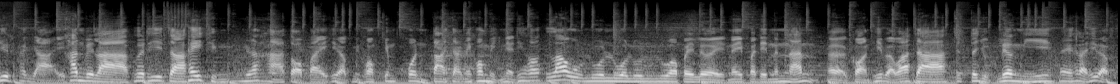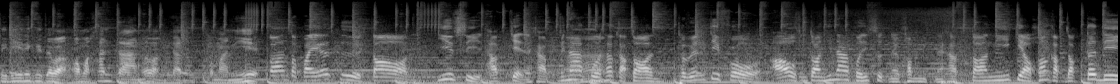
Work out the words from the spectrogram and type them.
ยืดขยายขั้นเวลาเพื่อที่จะให้ถึงเนื้อหาต่อไปที่แบบมีความเข้มข้นต่างจากในคอมิกเนี่ยที่เขาเล่ารัวๆรัวๆไปเลย ในประเด็นนั้นๆเออก่อนที่แบบว่าจะจะจะหยุดเรื่องนี้ในขณะที่แบบซีรีส์นี่คือจะแบบเอามาขั้นกลางระหว่างกันประมาณนี้ ตอนต่อไปก็คือตอน 24ทับ7 นะครับ ไม่น่ากลัวเท่ากับตอน 24 เอาเป็นตอนที่น่ากลัวที่สุดในคอมิกนะครับ ตอนนี้เกี่ยวข้องกับดรดี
